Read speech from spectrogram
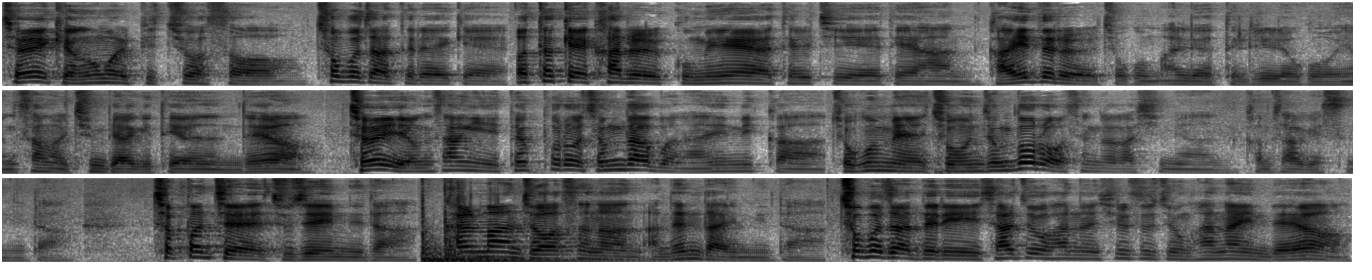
저의 경험을 비추어서 초보자들에게 어떻게 칼을 구매해야 될지에 대한 가이드를 조금 알려드리려고 영상을 준비하게 되었는데요. 저의 영상이 100% 정답은 아니니까 조금의 조언 정도로 생각하시면 감사하겠습니다. 첫 번째 주제입니다. 칼만 좋아서는 안 된다입니다. 초보자들이 자주 하는 실수 중 하나인데요.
